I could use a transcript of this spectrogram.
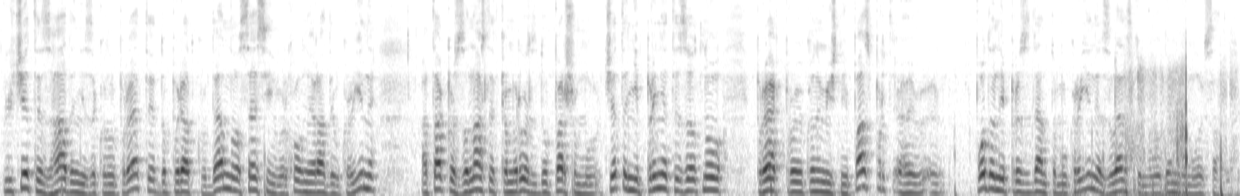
включити згадані законопроекти до порядку денного сесії Верховної Ради України, а також за наслідками розгляду в першому читанні прийняти за основу проект про економічний паспорт, е, е, поданий президентом України Зеленським Володимиром Олександровичем.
